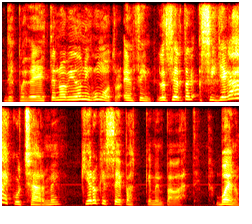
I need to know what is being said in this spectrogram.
después de este no ha habido ningún otro. En fin, lo cierto es que si llegas a escucharme, quiero que sepas que me empavaste. Bueno,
